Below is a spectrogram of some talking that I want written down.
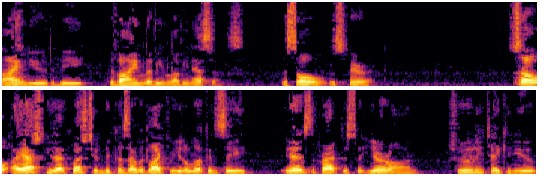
I knew to be divine, living, loving essence the soul, the spirit. So I ask you that question because I would like for you to look and see is the practice that you're on truly taking you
